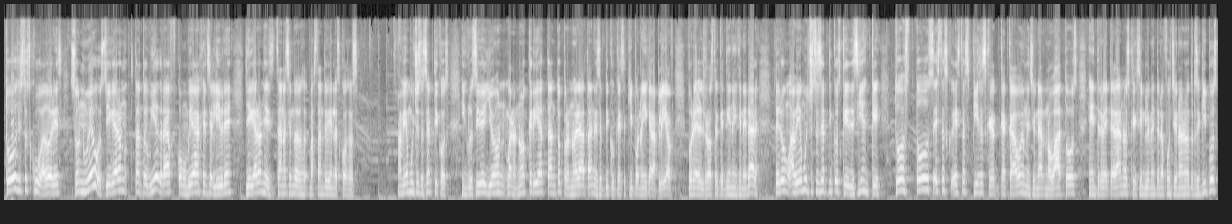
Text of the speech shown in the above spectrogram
Todos estos jugadores son nuevos. Llegaron tanto vía draft como vía agencia libre. Llegaron y están haciendo bastante bien las cosas había muchos escépticos. Inclusive yo, bueno, no quería tanto, pero no era tan escéptico que ese equipo no llegara a playoff por el roster que tiene en general. Pero había muchos escépticos que decían que todas todos estas, estas piezas que, acabo de mencionar, novatos, entre veteranos que simplemente no funcionaron en otros equipos,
